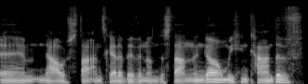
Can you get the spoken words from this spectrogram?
um, now starting to get a bit of an understanding going. We can kind of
